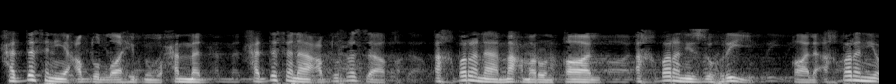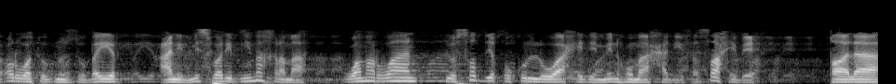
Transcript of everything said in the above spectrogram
حدثني عبد الله بن محمد حدثنا عبد الرزاق أخبرنا معمر قال أخبرني الزهري قال أخبرني عروة بن الزبير عن المسور بن مخرمة ومروان يصدق كل واحد منهما حديث صاحبه. قال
